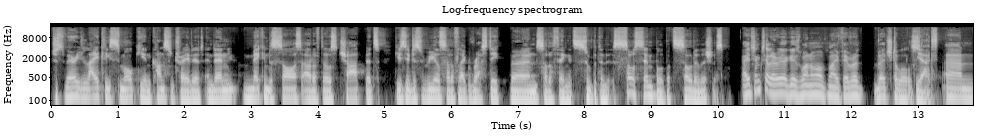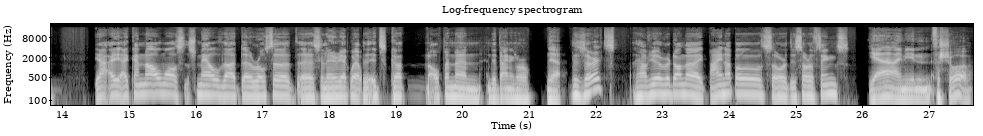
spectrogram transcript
just very lightly smoky and concentrated. And then making the sauce out of those charred bits gives you this real sort of like rustic burn sort of thing. It's super, it's so simple, but so delicious. I think celeriac is one of my favorite vegetables. Yeah. And yeah, I, I can almost smell that uh, roasted uh, celeriac. Well, it's got open and in the dining room. Yeah. Desserts? Have you ever done like pineapples or these sort of things? Yeah, I mean, for sure.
